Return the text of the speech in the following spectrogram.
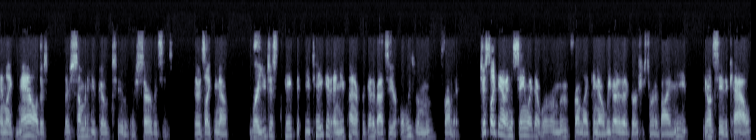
And like now, there's there's somebody you go to. There's services. There's like you know where you just take it, you take it, and you kind of forget about it. So you're always removed from it. Just like you know, in the same way that we're removed from like you know, we go to the grocery store to buy meat. You don't see the cow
